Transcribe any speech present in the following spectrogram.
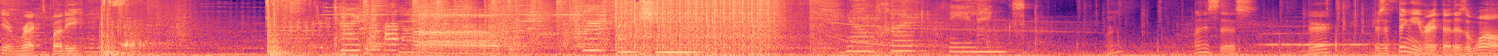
Get wrecked, buddy. Target locked. Uh, Malfunctioning. No hard feelings. what? What is this? There? There's a thingy right there. There's a wall.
